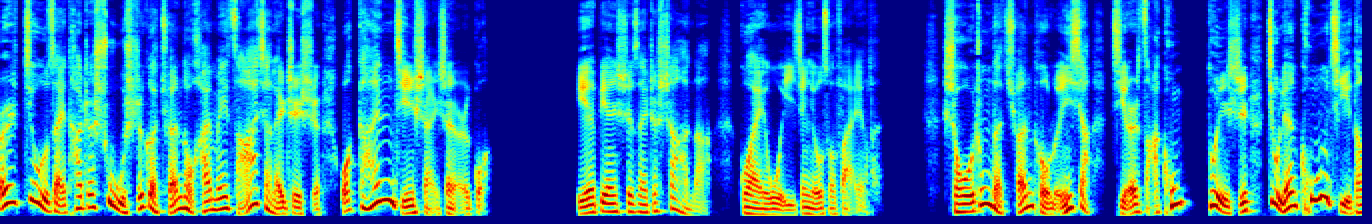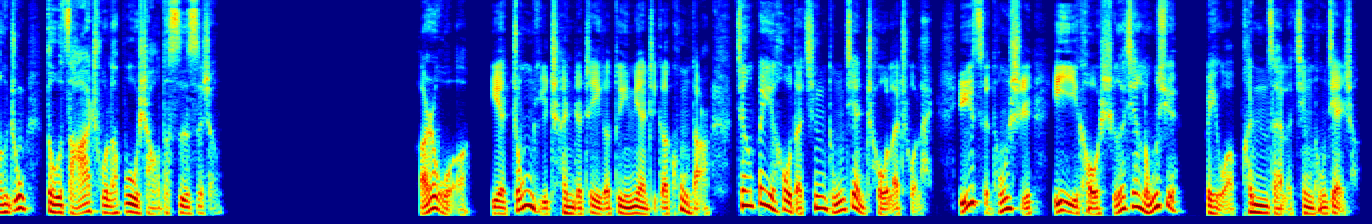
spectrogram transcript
而就在他这数十个拳头还没砸下来之时，我赶紧闪身而过。也便是在这刹那，怪物已经有所反应了，手中的拳头轮下，继而砸空，顿时就连空气当中都砸出了不少的嘶嘶声。而我也终于趁着这个对面这个空档，将背后的青铜剑抽了出来。与此同时，一口舌尖龙血被我喷在了青铜剑上。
